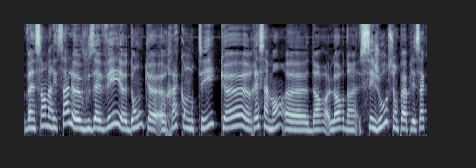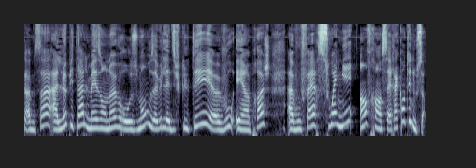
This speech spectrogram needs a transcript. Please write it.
Vincent Marissal, euh, vous avez euh, donc euh, raconté que récemment, lors d'un séjour, si on peut appeler ça comme ça, à l'hôpital Maisonneuve-Rosemont, vous avez eu de la difficulté, vous et un proche, à vous faire soigner en français. Racontez-nous ça.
